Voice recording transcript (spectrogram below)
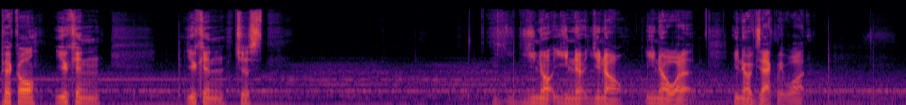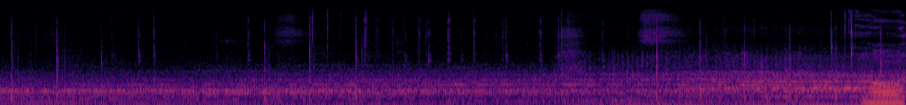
Pickle, you can you can just you know you know you know you know what it, you know exactly what Oh.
